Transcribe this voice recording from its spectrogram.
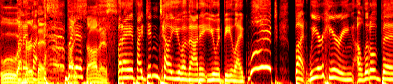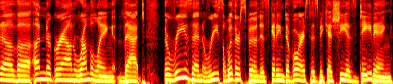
Ooh, But I heard I- this. but I if- saw this. But I, if I didn't tell you about it, you would be like, "What?" But we are hearing a little bit of uh, underground rumbling that the reason Reese Witherspoon is getting divorced is because she is dating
